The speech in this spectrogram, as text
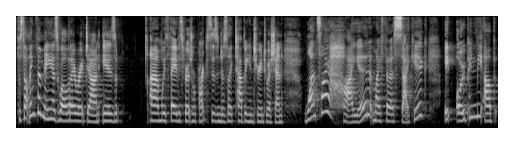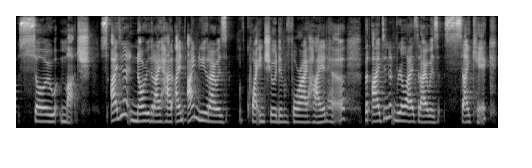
for something for me as well that I wrote down is um, with favorite spiritual practices and just like tapping into your intuition. Once I hired my first psychic, it opened me up so much. So I didn't know that I had, I, I knew that I was quite intuitive before I hired her, but I didn't realize that I was psychic.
